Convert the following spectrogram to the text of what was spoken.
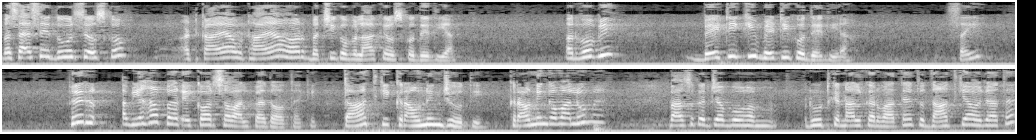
بس ایسے ہی دور سے اس کو اٹکایا، اٹھایا اور بچی کو بلا کے اس کو دے دیا۔ اور وہ بھی بیٹی کی بیٹی کو دے دیا۔ صحیح؟ پھر اب یہاں پر ایک اور سوال پیدا ہوتا ہے کہ دانت کی کراؤننگ جو ہوتی کراؤننگ کا معلوم ہے؟ بازو کا جب وہ ہم روٹ کینال کرواتے ہیں تو دانت کیا ہو جاتا ہے؟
